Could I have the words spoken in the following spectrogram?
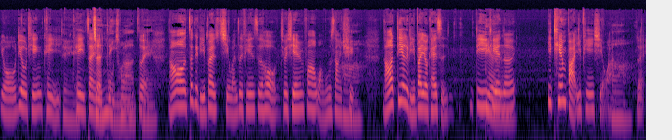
有六天可以可以再补充。对，然后这个礼拜写完这篇之后，就先放到网络上去。然后第二个礼拜又开始，第一天呢，一天把一篇写完。对，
